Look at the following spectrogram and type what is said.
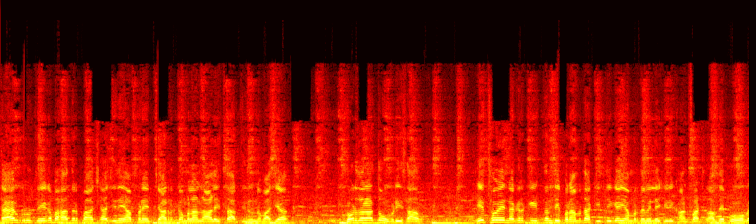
ਸਾਹਿਬ ਗੁਰੂ ਤੇਗ ਬਹਾਦਰ ਪਾਤਸ਼ਾਹ ਜੀ ਨੇ ਆਪਣੇ ਚਰਨ ਕਮਲਾਂ ਨਾਲ ਇਸ ਧਰਤੀ ਨੂੰ ਨਵਾਜਿਆ, ਗੁਰਦੁਆਰਾ ਧੋਬੜੀ ਸਾਹਿਬ। ਇੱਥੋਂ ਇਹ ਨਗਰ ਕੀਰਤਨ ਦੀ ਪ੍ਰਾਰੰਭਤਾ ਕੀਤੀ ਗਈ, ਅੰਮ੍ਰਿਤ ਵੇਲੇ ਸ੍ਰੀ ਅਖੰਡ ਪਾਠ ਸਾਹਿਬ ਦੇ ਭੋਗ,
